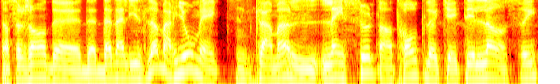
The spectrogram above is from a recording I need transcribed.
dans ce genre de d'analyse là, Mario, mais clairement l'insulte entre autres là, qui a été lancée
